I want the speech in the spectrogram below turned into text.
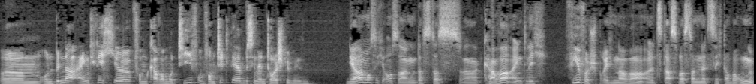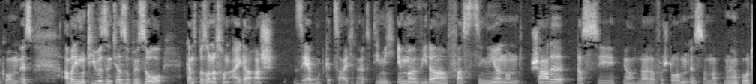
Ähm, und bin da eigentlich äh, vom Covermotiv und vom Titel her ein bisschen enttäuscht gewesen. Ja, muss ich auch sagen, dass das äh, Cover eigentlich vielversprechender war als das, was dann letztlich dabei rumgekommen ist. Aber die Motive sind ja sowieso ganz besonders von Eiger Rasch sehr gut gezeichnet, die mich immer wieder faszinieren und schade, dass sie ja leider verstorben ist, aber na gut,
